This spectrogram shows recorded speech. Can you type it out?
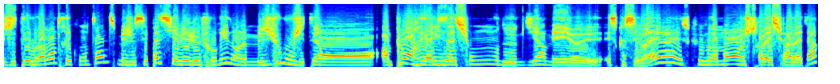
j'étais vraiment très contente, mais je sais pas s'il y avait l'euphorie dans la mesure où j'étais en, un peu en réalisation de me dire, mais euh, est-ce que c'est vrai là? Est-ce que vraiment je travaille sur Avatar?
